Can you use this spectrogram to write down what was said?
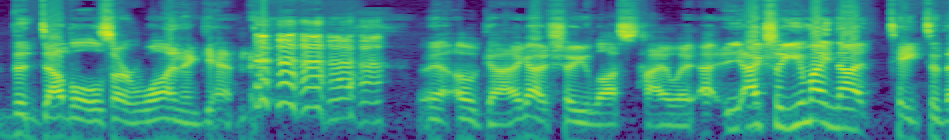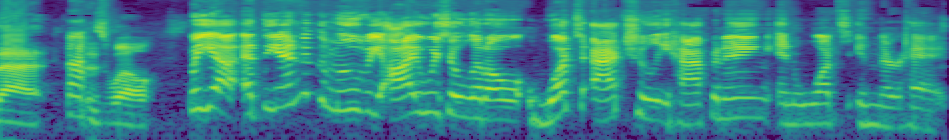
the doubles are one again. Oh god, I gotta show you Lost Highway. Uh, actually, you might not take to that as well. But yeah, at the end of the movie, I was a little what's actually happening and what's in their head.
